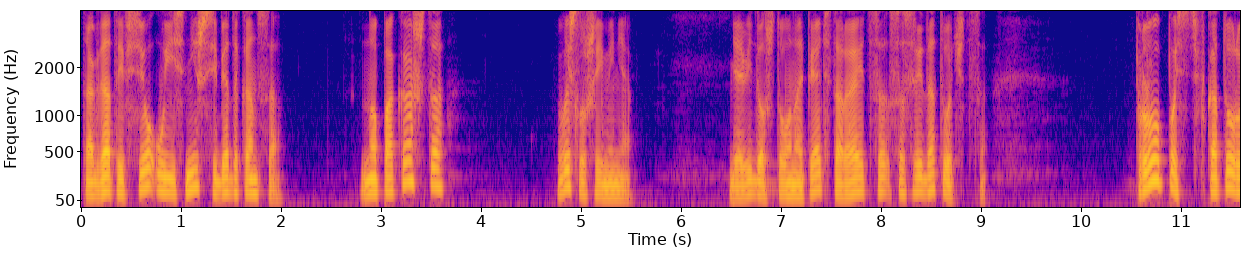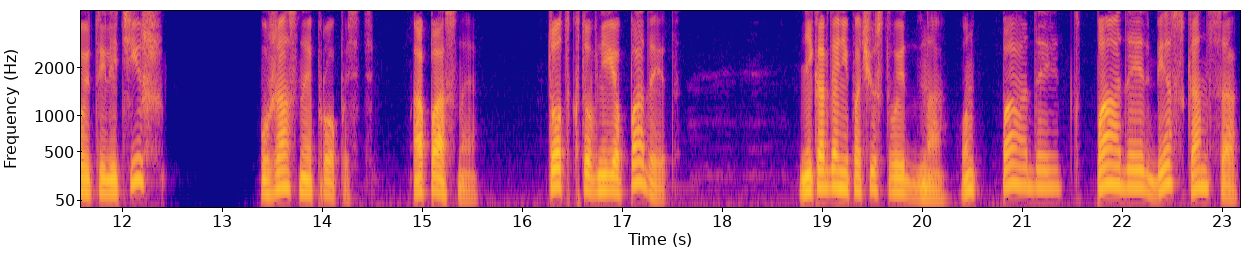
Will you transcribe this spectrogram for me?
Тогда ты все уяснишь себе до конца. Но пока что выслушай меня. Я видел, что он опять старается сосредоточиться. Пропасть, в которую ты летишь, ужасная пропасть, опасная. Тот, кто в нее падает, никогда не почувствует дна. Он падает, падает без конца.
